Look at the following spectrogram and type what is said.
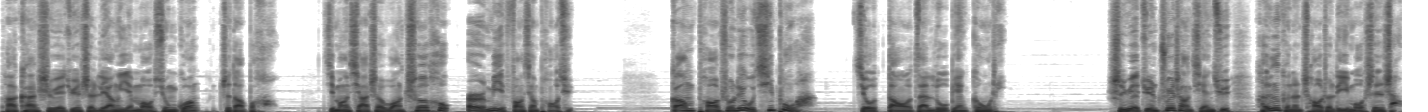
他看石月军是两眼冒凶光，知道不好。急忙下车往车后二密方向跑去，刚跑出六七步啊，就倒在路边沟里。史月军追上前去，狠狠地朝着李某身上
